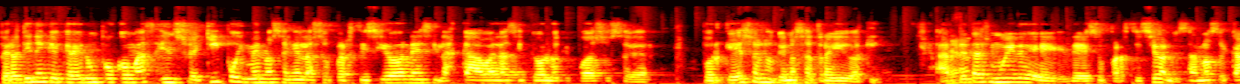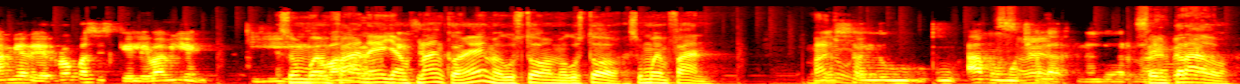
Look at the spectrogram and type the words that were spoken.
pero tienen que creer un poco más en su equipo y menos en las supersticiones y las cábalas y todo lo que pueda suceder. Porque eso es lo que nos ha traído aquí. Arteta es muy de, de supersticiones, o sea, no se cambia de ropa si es que le va bien. Y Es un buen fan, eh, Gianfranco, eh. Me gustó, me gustó. Es un buen fan. Manu, Yo soy un, un- amo mucho al Arsenal, de verdad. Centrado.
